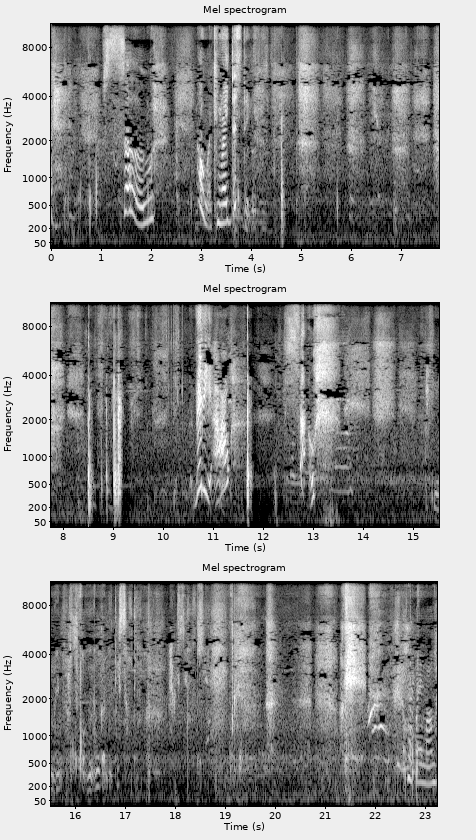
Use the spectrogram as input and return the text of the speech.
Okay. Oh, I can ride this thing. Video. So, I my mom's phone. I'm gonna do something. Okay. Want my mom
